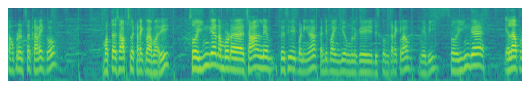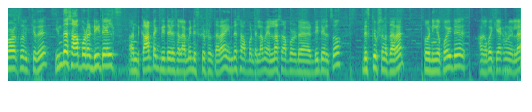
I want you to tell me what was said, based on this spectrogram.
காம்பனன்ட்ஸும் கிடைக்கும் மற்ற ஷாப்ஸில் கிடைக்கிற மாதிரி. ஸோ இங்கே நம்மளோட சேனல் நேம் ஸ்பெசிஃபை பண்ணிங்கன்னா கண்டிப்பாக இங்கேயும் உங்களுக்கு டிஸ்கவுண்ட் கிடைக்கலாம் மேபி ஸோ இங்கே எல்லா ப்ராடக்ட்ஸும் விற்குது இந்த ஷாப்போட டீட்டெயில்ஸ் அண்ட் காண்டாக்ட் டீட்டெயில்ஸ் எல்லாமே டிஸ்கிரிப்ஷனில் தரேன். இந்த ஷாப் மட்டும் இல்லாமல் எல்லா ஷாப்போட டீட்டெயில்ஸும் டிஸ்கிரிப்ஷனில் தரேன். ஸோ நீங்கள் போயிட்டு அங்கே போய் கேட்கணும் இல்லை.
